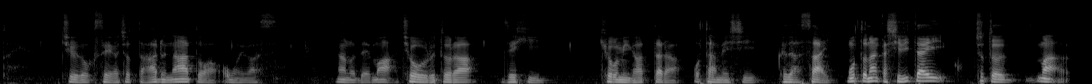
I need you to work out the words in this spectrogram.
という中毒性がちょっとあるなとは思います。なのでまあ超ウルトラぜひ興味があったらお試しください。もっとなんか知りたいちょっとまあ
